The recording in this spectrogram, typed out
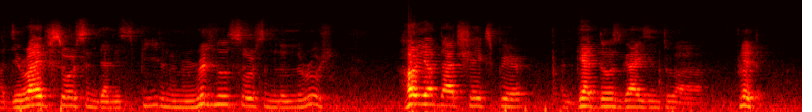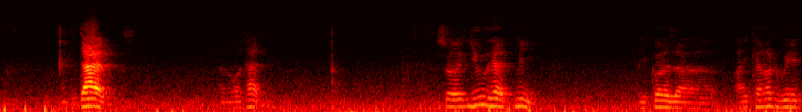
a derived source in Dennis Speed and an original source in LaRouche. Hurry up that Shakespeare and get those guys into uh, Plato, into dialogues, and what you. So you help me, because uh, I cannot wait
